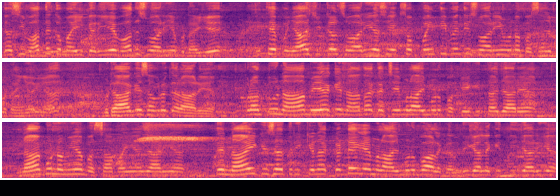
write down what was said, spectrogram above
ਤੇ ਅਸੀਂ ਵੱਧ ਕਮਾਈ ਕਰੀਏ, ਵੱਧ ਸਵਾਰੀਆਂ ਬਿਠਾਈਏ, ਜਿੱਥੇ 50 ਸੀਟਲ ਸਵਾਰੀ ਅਸੀਂ 135 35 ਸਵਾਰੀਆਂ ਉਹਨਾਂ ਬੱਸਾਂ 'ਚ ਬਿਠਾਈਆਂ ਹੋਈਆਂ, ਬਿਠਾ ਕੇ ਸਫ਼ਰ ਕਰਾ ਰਹੇ ਹਾਂ। ਪਰੰਤੂ ਨਾਮ ਇਹ ਹੈ ਕਿ ਨਾ ਤਾਂ ਕੱਚੇ ਮੁਲਾਜ਼ਮਾਂ ਨੂੰ ਪੱਕੇ ਕੀਤਾ ਜਾ ਰਿਹਾ, ਨਾ ਕੋਈ ਨਵੀਆਂ ਬੱਸਾਂ ਪਾਈਆਂ ਜਾ ਰਹੀਆਂ ਤੇ ਨਾ ਹੀ ਕਿਸੇ ਤਰੀਕੇ ਨਾਲ ਕੱਢੇ ਗਏ ਮੁਲਾਜ਼ਮਾਂ ਨੂੰ ਬਹਾਲ ਕਰਨ ਦੀ ਗੱਲ ਕੀਤੀ ਜਾ ਰਹੀ ਹੈ,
